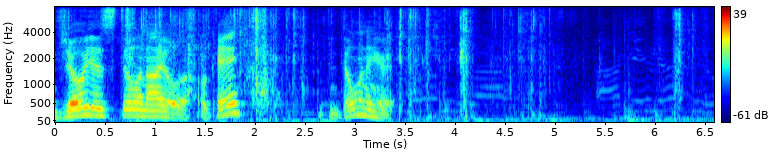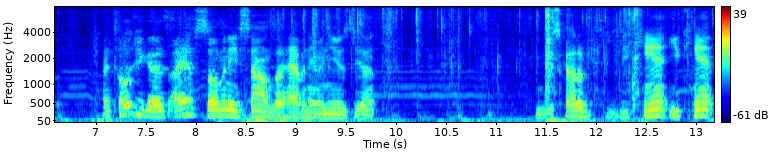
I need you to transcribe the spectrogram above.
Joey is still in Iowa, okay? Don't want to hear it. I told you guys, I have so many sounds I haven't even used yet. You just gotta, you can't, you can't,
